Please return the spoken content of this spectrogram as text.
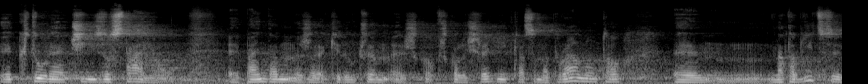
e, które Ci zostają. E, Pamiętam, że kiedy uczyłem e, w szkole średniej klasę maturalną, to na tablicy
